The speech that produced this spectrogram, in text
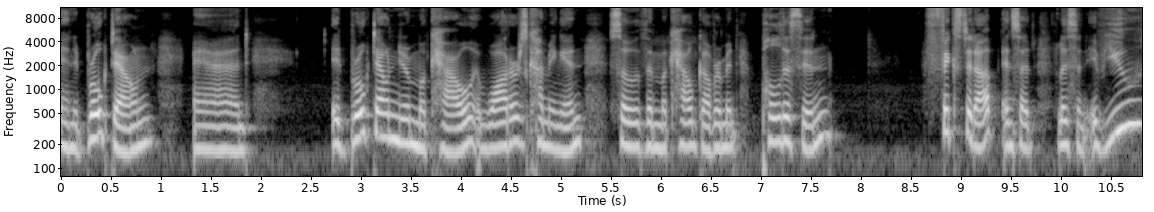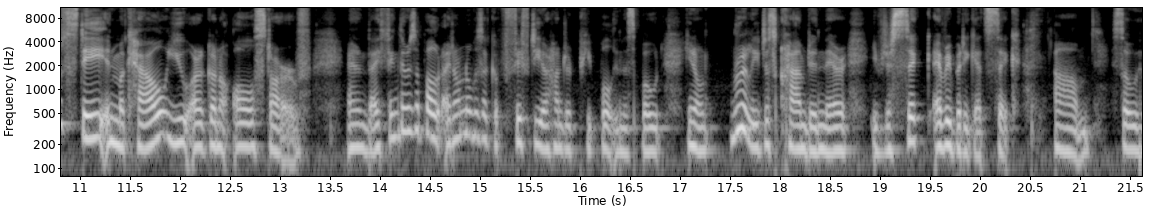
and it broke down, and it broke down near Macau. and Water's coming in, so the Macau government pulled us in fixed it up and said, listen, if you stay in Macau, you are going to all starve. And I think there was about, I don't know, it was like 50 or 100 people in this boat, you know, really just crammed in there. If you're sick, everybody gets sick. Um, so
